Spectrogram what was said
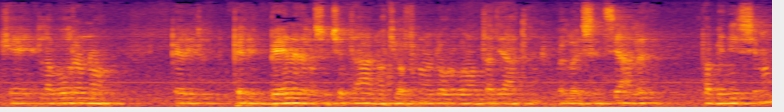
che lavorano per il, per il bene della società, no? che offrono il loro volontariato, quello è essenziale, va benissimo,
